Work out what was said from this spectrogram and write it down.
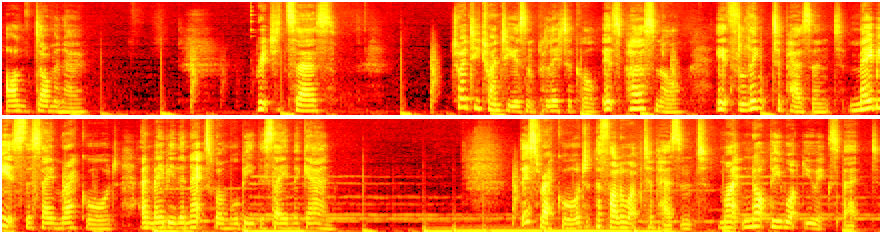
on Domino. Richard says 2020 isn't political, it's personal. It's linked to Peasant. Maybe it's the same record, and maybe the next one will be the same again. This record, the follow up to Peasant, might not be what you expect.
